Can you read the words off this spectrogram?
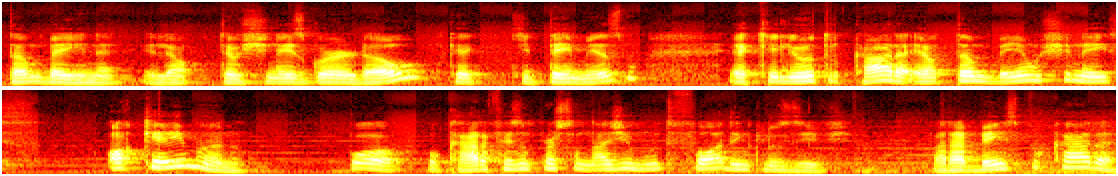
Também, né? Ele é, tem o chinês gordão, que, que tem mesmo. E aquele outro cara é, também é um chinês. Ok, mano. Pô, o cara fez um personagem muito foda, inclusive. Parabéns pro cara.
